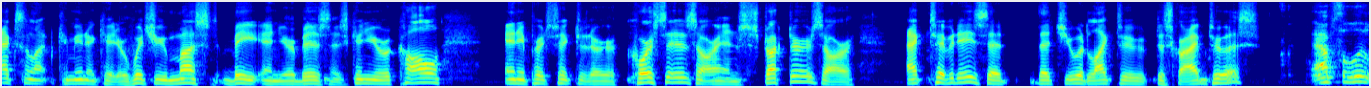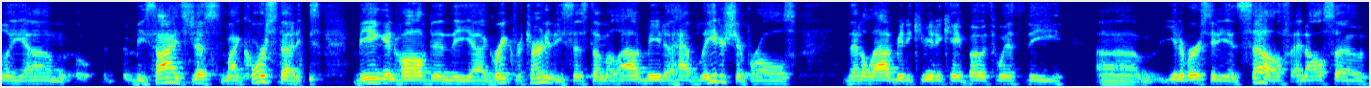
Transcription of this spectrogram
excellent communicator, which you must be in your business. Can you recall any particular courses or instructors or activities that, that you would like to describe to us? Absolutely. Um, besides just my course studies, being involved in the uh, Greek fraternity system allowed me to have leadership roles that allowed me to communicate both with the um, university itself and also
